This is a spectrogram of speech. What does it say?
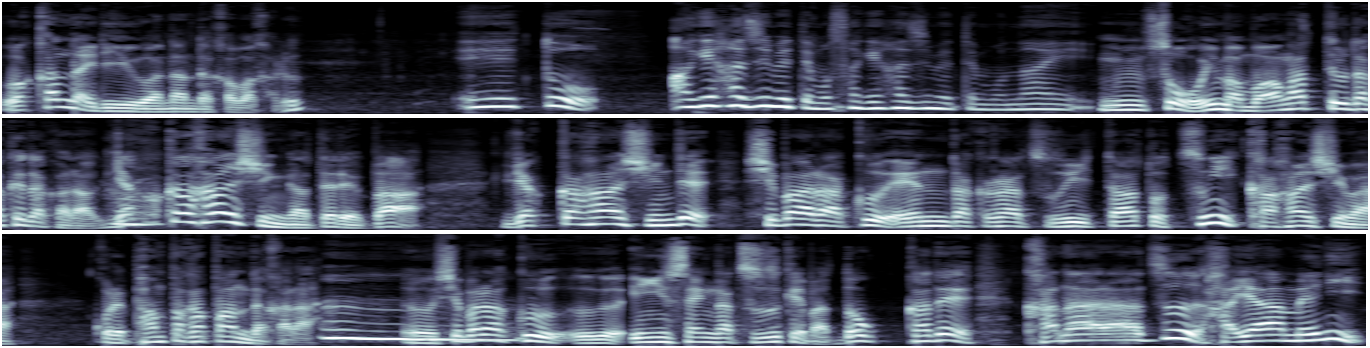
分かんない理由は何だか分かる？えっ、と、上げ始めても下げ始めてもない。うん、そう、今も上がってるだけだから、逆下半身が出れば、はい、逆下半身でしばらく円高が続いた後、次下半身は、これパンパカパンだから、しばらく陰線が続けば、どっかで必ず早めに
